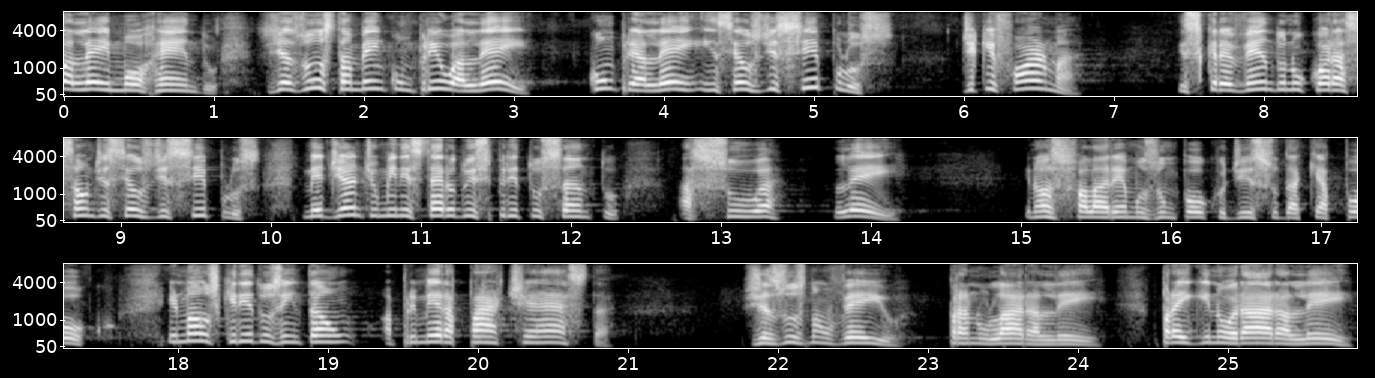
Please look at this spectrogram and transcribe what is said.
a lei morrendo. Jesus também cumpriu a lei, cumpre a lei em seus discípulos. De que forma? Escrevendo no coração de seus discípulos, mediante o ministério do Espírito Santo, a sua lei. E nós falaremos um pouco disso daqui a pouco. Irmãos queridos, então, a primeira parte é esta: Jesus não veio para anular a lei, para ignorar a lei,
